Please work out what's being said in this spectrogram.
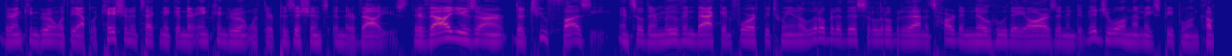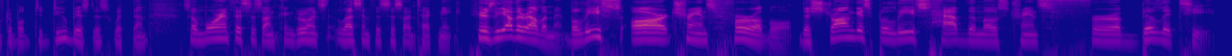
They're incongruent with the application of technique and they're incongruent with their positions and their values. Their values aren't, they're too fuzzy. And so they're moving back and forth between a little bit of this and a little bit of that. And it's hard to know who they are as an individual. And that makes people uncomfortable to do business with them. So more emphasis on congruence, less emphasis on technique. Here's the other element beliefs are transferable. The strongest beliefs have the most transferability.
